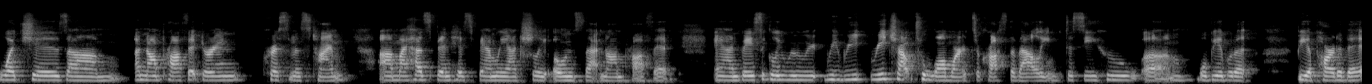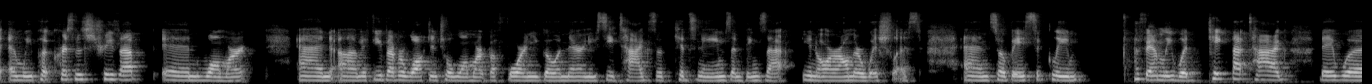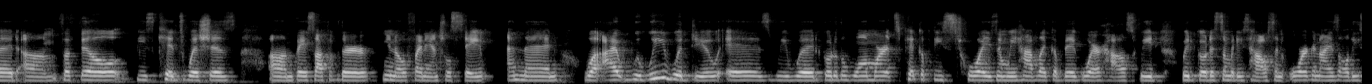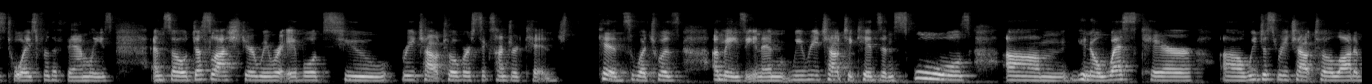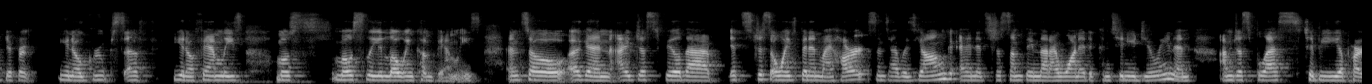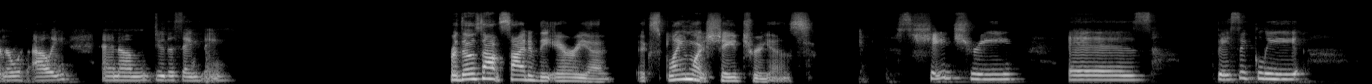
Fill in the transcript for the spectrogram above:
which is um, a nonprofit during Christmas time. Um, my husband, his family actually owns that nonprofit. And basically, we, re- we re- reach out to Walmarts across the valley to see who um, will be able to be a part of it. And we put Christmas trees up in Walmart. And um, if you've ever walked into a Walmart before and you go in there and you see tags with kids' names and things that, you know, are on their wish list. And so basically, a family would take that tag. They would um, fulfill these kids wishes um, based off of their you know financial state. And then what i what we would do is we would go to the walmarts pick up these toys and we have like a big warehouse. We'd we'd go to somebody's house and organize all these toys for the families. And so just last year we were able to reach out to over 600 kids kids, which was amazing. And we reach out to kids in schools, um, you know, WestCare. Uh, we just reach out to a lot of different, you know, groups of, you know, families, most mostly low income families. And so again, I just feel that it's just always been in my heart since I was young, and it's just something that I wanted to continue doing. And I'm just blessed to be a partner with Allie and um, do the same thing. For those outside of the area, explain what Shade Tree is. Shade Tree is basically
